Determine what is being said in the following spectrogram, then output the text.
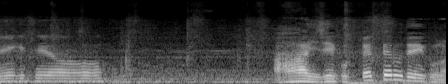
안녕히 계세요. 아, 이제 곧 빼빼로 데이구나.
